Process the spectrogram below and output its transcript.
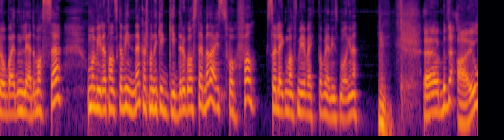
Joe Biden leder masse, og man vil at han skal vinne, kanskje man ikke gidder å gå og stemme. da. I så fall så legger man for mye vekt på meningsmålingene. Mm. Men det er jo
